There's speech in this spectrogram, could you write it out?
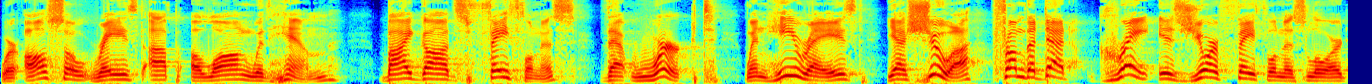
were also raised up along with him by God's faithfulness that worked when he raised Yeshua from the dead. Great is your faithfulness, Lord.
